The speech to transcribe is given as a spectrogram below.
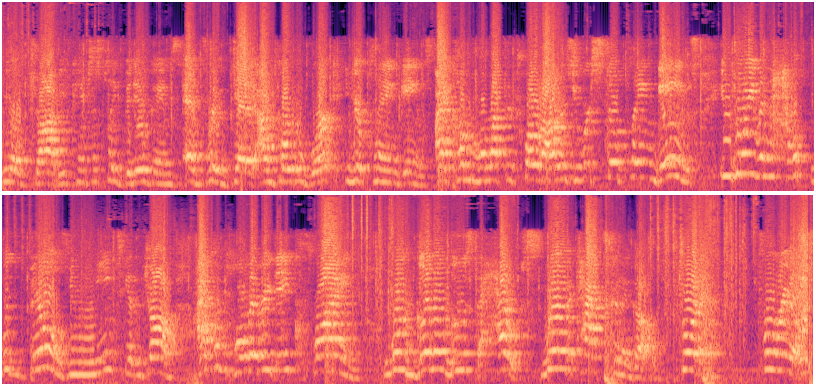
real job. You can't just play video games every day. I go to work, you're playing games. I come home after 12 hours, you are still playing games. You don't even help with bills. You need to get a job. I come home every day crying. We're gonna lose the house. Where are the cats gonna go? Jordan, for real.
